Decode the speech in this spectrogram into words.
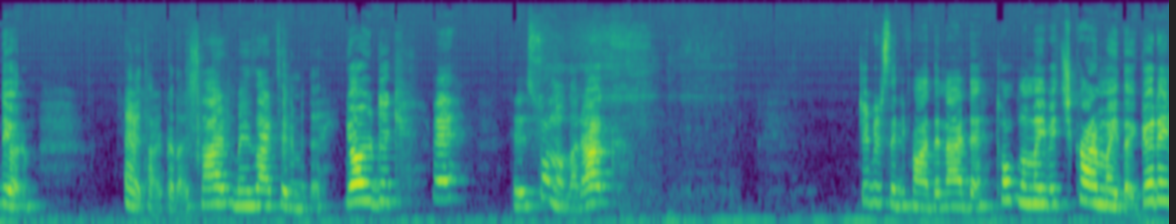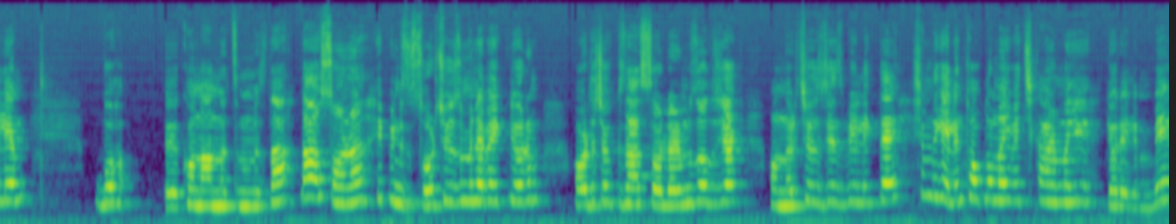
diyorum. Evet arkadaşlar benzer terimi de gördük ve e, son olarak cebirsel ifadelerde toplamayı ve çıkarmayı da görelim. Bu e, konu anlatımımızda. Daha sonra hepinizi soru çözümüne bekliyorum. Orada çok güzel sorularımız olacak. Onları çözeceğiz birlikte. Şimdi gelin toplamayı ve çıkarmayı görelim bir.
